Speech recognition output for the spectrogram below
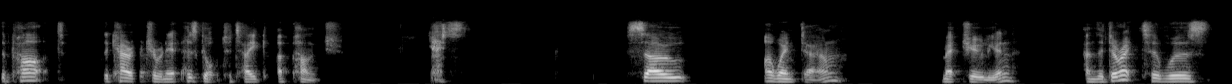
the part, the character in it has got to take a punch. Yes. So I went down, met Julian, and the director was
